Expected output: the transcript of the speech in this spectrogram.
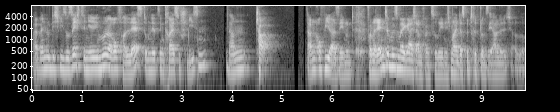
Weil wenn du dich wie so 16-Jährige nur darauf verlässt, um jetzt den Kreis zu schließen, dann ciao. Dann auf Wiedersehen. Und von Rente müssen wir ja gar nicht anfangen zu reden. Ich meine, das betrifft uns ehrlich. Also,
